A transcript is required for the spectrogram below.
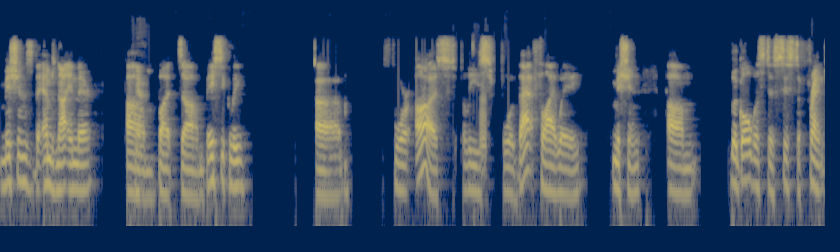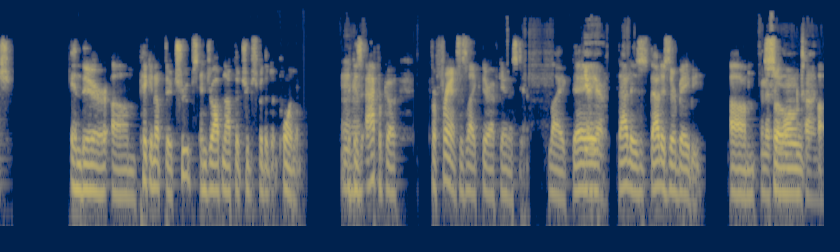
missions. The M's not in there. Um, Yeah. But um, basically, um, for us, at least for that flyway mission, um, the goal was to assist the French in their um, picking up their troops and dropping off their troops for the deployment. Mhm. Because Africa, for France is like their Afghanistan. Like they Yeah, yeah. that is that is their baby. Um, And that's so a long time. uh,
